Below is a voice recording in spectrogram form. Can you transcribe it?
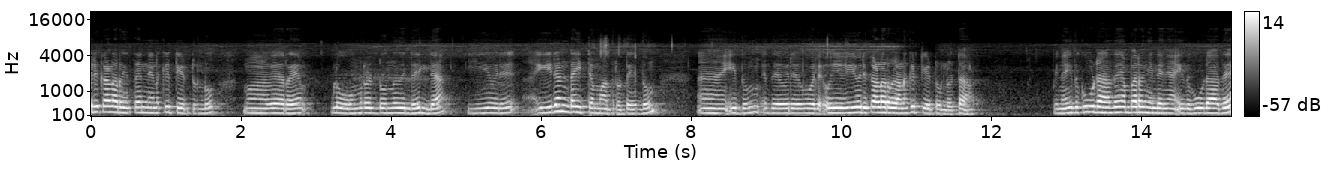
ഒരു കളറിൽ തന്നെയാണ് കിട്ടിയിട്ടുള്ളൂ. വേറെ ബ്ലൂവും റെഡും ഒന്നും ഇതിന്റെ ഇല്ല. ഈ ഒരു ഈ രണ്ട് ഐറ്റം മാത്രം കേട്ടോ ഇതും. ഇതും ഇത് ഒരുപോലെ പോലെ ഈ ഒരു കളറാണ് കിട്ടിയിട്ടുള്ളൂ കേട്ടോ. പിന്നെ ഇത് കൂടാതെ ഞാൻ പറഞ്ഞില്ലേ ഞാൻ ഇത് കൂടാതെ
